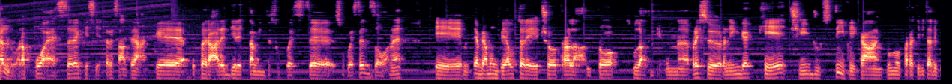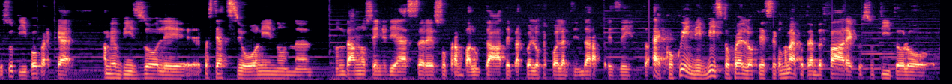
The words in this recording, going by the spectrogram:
e allora può essere che sia interessante anche operare direttamente su queste, su queste zone e, abbiamo un payout ratio tra l'altro scusatemi un price earning che ci giustifica anche un'operatività di questo tipo perché a mio avviso le, queste azioni non, non danno segno di essere sopravvalutate per quello che poi l'azienda rappresenta. Ecco, quindi visto quello che secondo me potrebbe fare questo titolo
